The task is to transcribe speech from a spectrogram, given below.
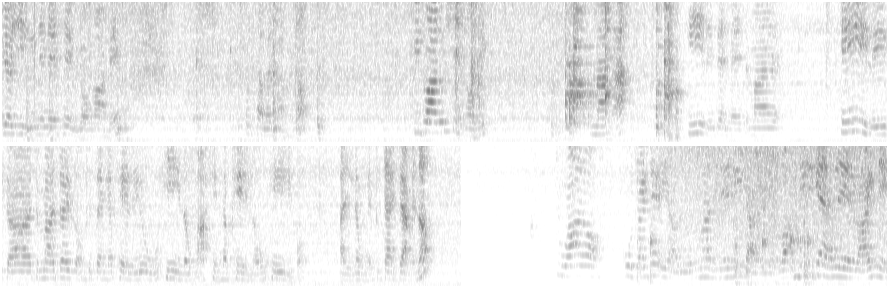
ပြီးတော့ရေလေးနည်းနည်းထည့်ပြီးတော့မှမယ်ပုတ် ချလိုက်ပါမယ်နော်ပြီးသွားလို့ရှရင်တော့လေဒီမှာကဟင်းရည်လေးတက်မယ်ဒီမှာဟင်းရည်လေးကဒီမှာကြိုက်ဆုံးဖြစ်တဲ့ငဖဲလေးကိုဟင်းရည်လုံးမှာဟင်းငဖဲလုံးဟင်းရည်ပေါ့အဲ့ဒီလုံးနဲ့ပြီးကြိုက်ပြမယ်နော်သူကတော့ကိုကြိုက်တဲ့အရာကိုဒီမှာနည်းနည်းလေးလာလိုက်တယ်သူကအမေရိကန်အလဲပိုင်းနေ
